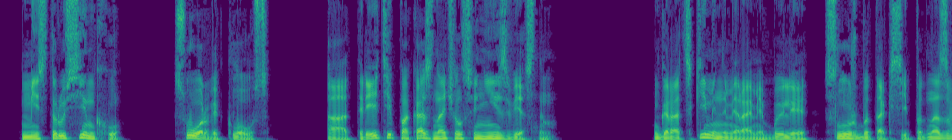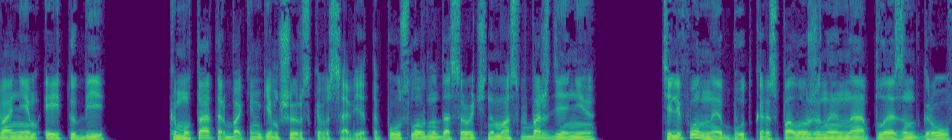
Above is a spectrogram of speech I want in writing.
— мистеру Сингху, Сворвик Клоус, а третий пока значился неизвестным. Городскими номерами были служба такси под названием A2B, коммутатор Бакингемширского совета по условно-досрочному освобождению, телефонная будка, расположенная на Pleasant Grove,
